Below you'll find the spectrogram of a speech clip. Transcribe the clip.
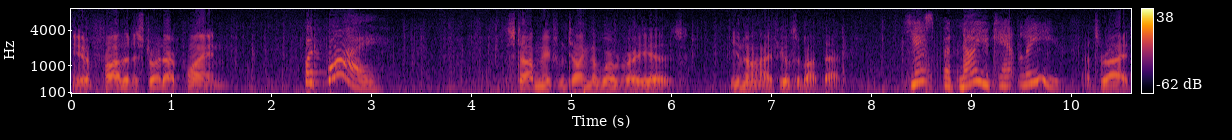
your father destroyed our plane. But why? To stop me from telling the world where he is. You know how he feels about that. Yes, but now you can't leave. That's right.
